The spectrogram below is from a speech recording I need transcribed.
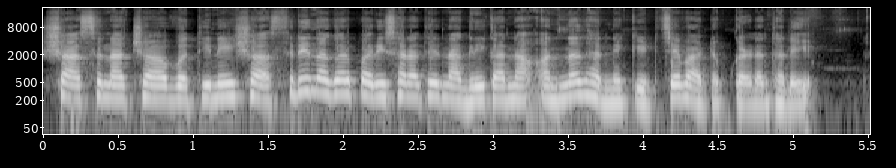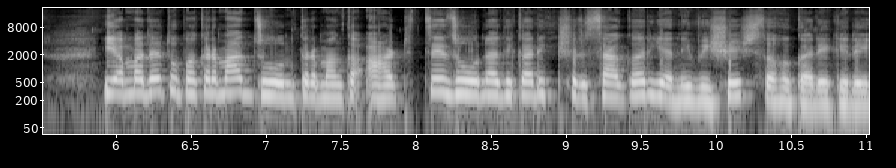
शासनाच्या वतीने शास्त्रीनगर परिसरातील नागरिकांना अन्नधान्य किटचे वाटप करण्यात आले. या मदत उपक्रमात झोन क्रमांक आठचे झोन अधिकारी क्षीरसागर यांनी विशेष सहकार्य केले.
